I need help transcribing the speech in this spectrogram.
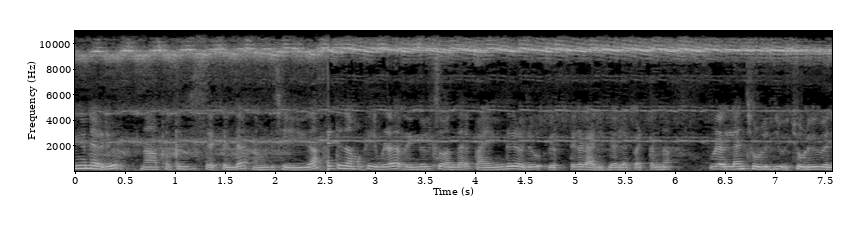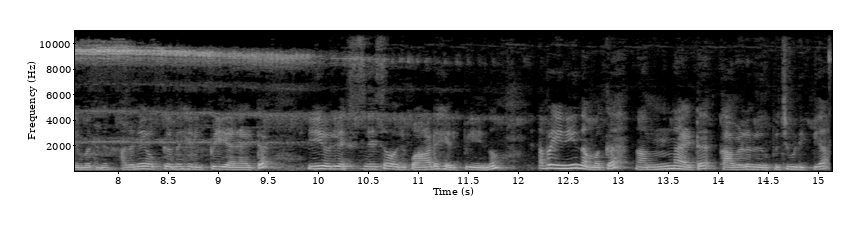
ഇങ്ങനെ ഒരു നാൽപ്പത്തഞ്ച് സെക്കൻഡ് നമ്മൾ ചെയ്യുക. എന്നിട്ട് നമുക്ക് ഇവിടെ റിങ്കിൾസ് വന്നാൽ ഭയങ്കര ഒരു വൃത്തികളായിരിക്കും അല്ലെ? പെട്ടെന്ന് ഇവിടെ എല്ലാം ചുളി ചുളിവ് വരുമ്പോഴത്തേനും അതിനെയൊക്കെ ഒന്ന് ഹെൽപ്പ് ചെയ്യാനായിട്ട് ഈ ഒരു എക്സസൈസ് ഒരുപാട് ഹെൽപ്പ് ചെയ്യുന്നു. അപ്പോൾ ഇനി നമുക്ക് നന്നായിട്ട് കവൾ വീർപ്പിച്ച് പിടിക്കുക.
